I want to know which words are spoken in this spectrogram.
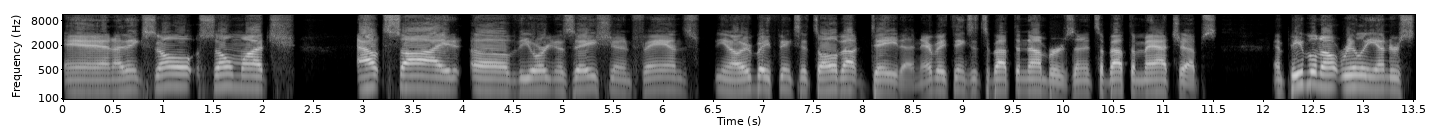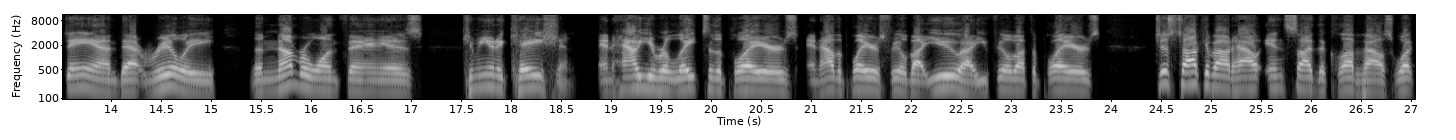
And I think so so much outside of the organization, fans, you know, everybody thinks it's all about data and everybody thinks it's about the numbers and it's about the matchups. And people don't really understand that really the number one thing is communication and how you relate to the players and how the players feel about you, how you feel about the players just talk about how inside the clubhouse what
